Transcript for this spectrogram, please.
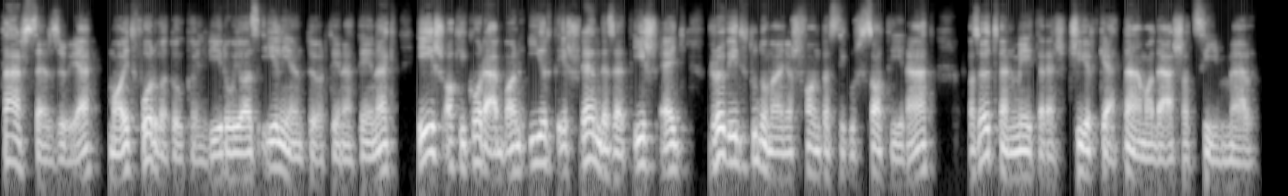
társszerzője, majd forgatókönyvírója az Alien történetének, és aki korábban írt és rendezett is egy rövid, tudományos, fantasztikus szatírát, az 50 méteres csirke támadása címmel.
